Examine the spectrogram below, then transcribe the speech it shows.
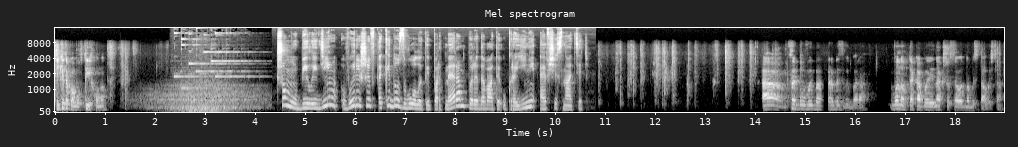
Тільки такому в тихому. Чому Білий Дім вирішив таки дозволити партнерам передавати Україні F-16? А це був вибір без вибора. Воно б так або інакше все одно би сталося.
